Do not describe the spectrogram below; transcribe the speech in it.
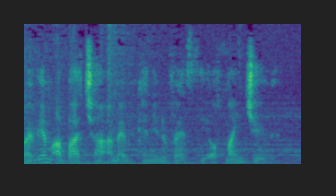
Mariam Abacha American University of Nigeria.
